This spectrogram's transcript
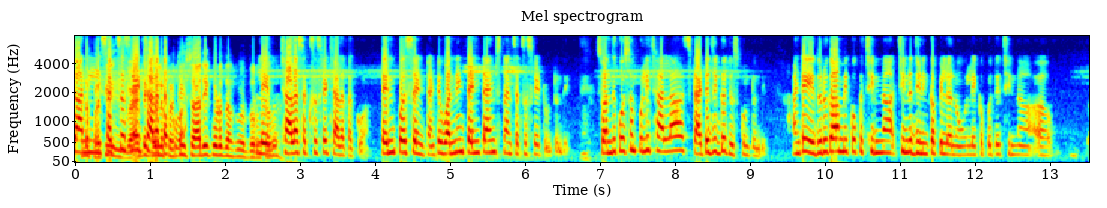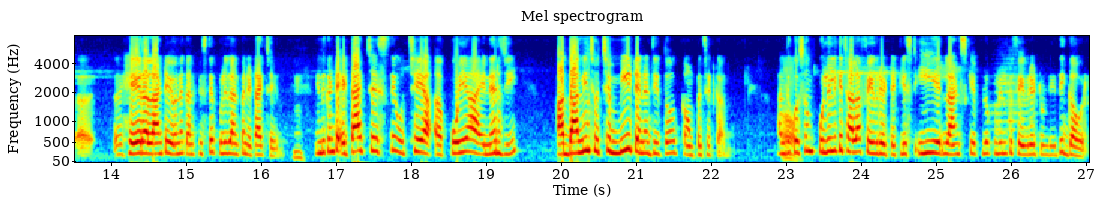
దాని సక్సెస్ రేట్ చాలా తక్కువ. లేదు చాలా సక్సెస్ రేట్ చాలా తక్కువ. టెన్ పర్సెంట్ అంటే వన్ ఇన్ టెన్ టైమ్స్ దాని సక్సెస్ రేట్ ఉంటుంది. సో అందుకోసం పులి చాలా స్ట్రాటజిక్గా చూసుకుంటుంది. అంటే ఎదురుగా మీకు ఒక చిన్న చిన్న జినిక పిల్లను లేకపోతే చిన్న హెయిర్ అలాంటివి ఏమైనా కనిపిస్తే పులి దానిపైన అటాక్ చేయదు. Hmm. ఎందుకంటే అటాక్ చేస్తే వచ్చే పోయే ఆ ఎనర్జీ ఆ దాని నుంచి వచ్చే మీట్ ఎనర్జీతో కాంపన్సేట్ కాదు. అందుకోసం పులులకి చాలా ఫేవరెట్ అట్లీస్ట్ ఈ ల్యాండ్స్కేప్లో పులులకి ఫేవరెట్ ఉండేది గౌర్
